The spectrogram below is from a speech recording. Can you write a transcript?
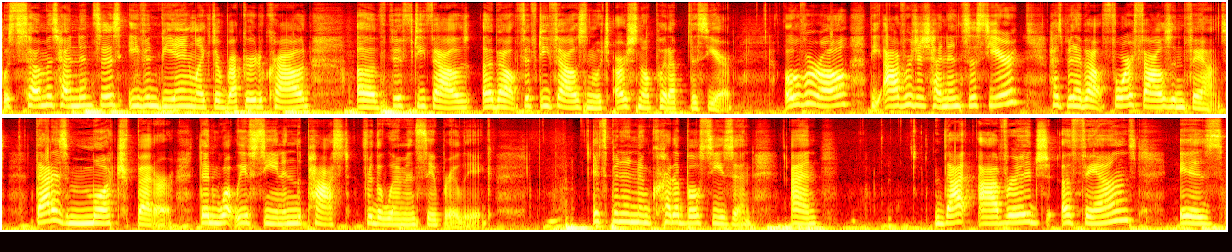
with some attendances even being like the record crowd of 50,000 about 50,000 which Arsenal put up this year. Overall, the average attendance this year has been about 4,000 fans. That is much better than what we've seen in the past for the Women's Super League. It's been an incredible season, and that average of fans is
